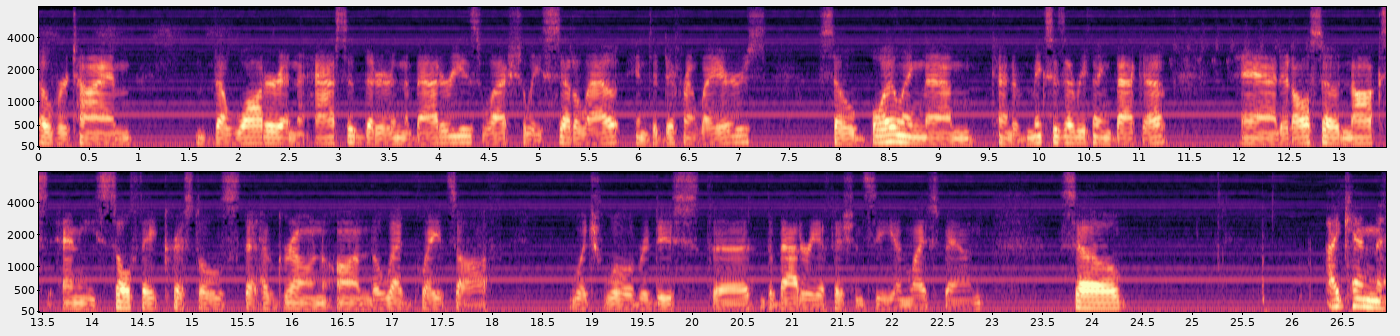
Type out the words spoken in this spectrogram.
over time, the water and the acid that are in the batteries will actually settle out into different layers. So boiling them kind of mixes everything back up and it also knocks any sulfate crystals that have grown on the lead plates off which will reduce the, the battery efficiency and lifespan. So I can,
